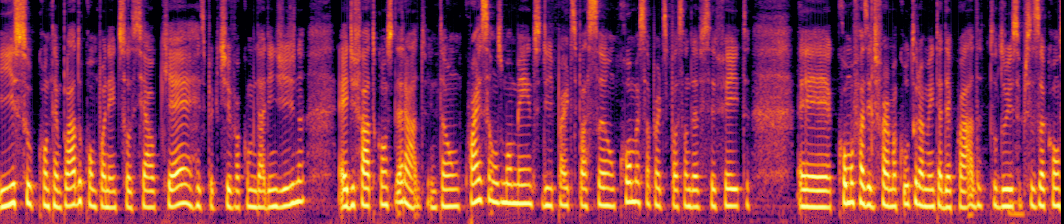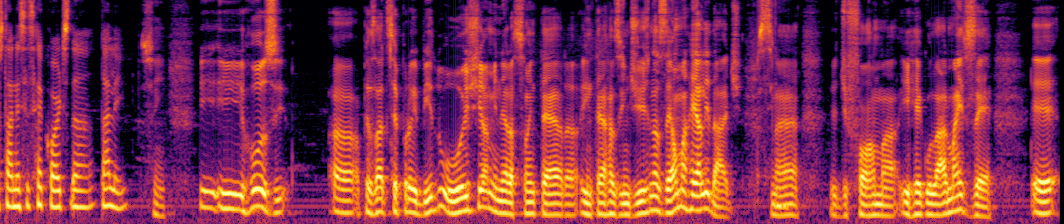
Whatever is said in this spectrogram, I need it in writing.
e isso, contemplado o componente social que é respectivo à comunidade indígena, é de fato considerado. Então, quais são os momentos de participação, como essa participação deve ser feita, é, como fazer de forma culturalmente adequada, tudo isso precisa constar nesses recortes da, da lei. Sim. E, e Rose, Uh, apesar de ser proibido, hoje a mineração em, terra, em terras indígenas é uma realidade, né? de forma irregular, mas é. é.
